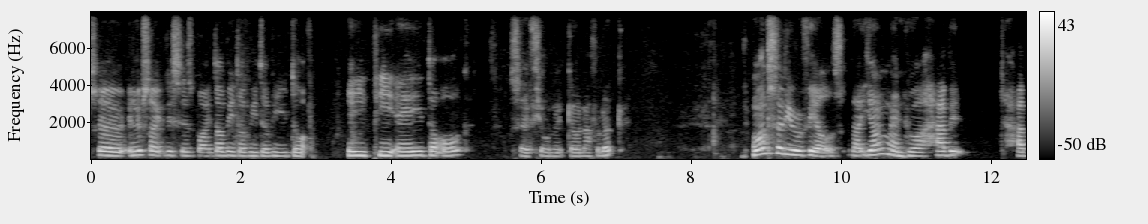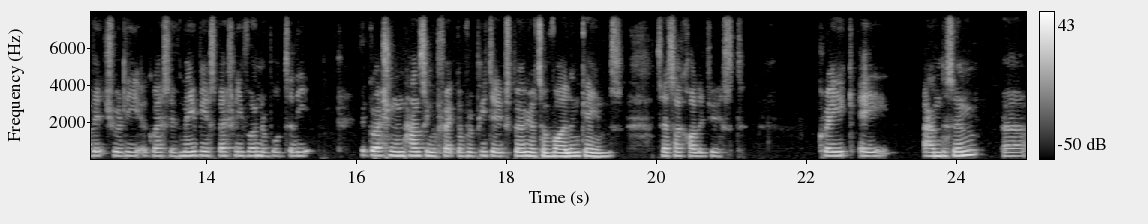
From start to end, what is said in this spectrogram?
So it looks like this is by www.apa.org. So if you want to go and have a look. One study reveals that young men who are habit habitually aggressive may be especially vulnerable to the aggression enhancing effect of repeated exposure to violent games, said psychologist Craig A. Anderson uh,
